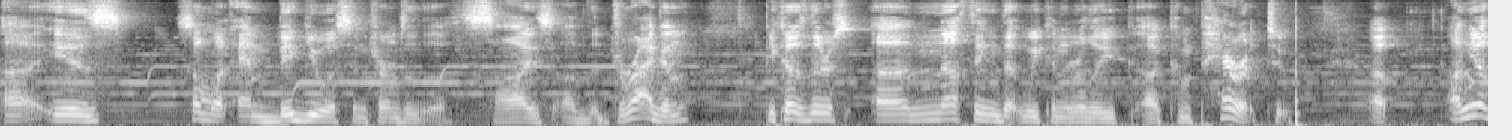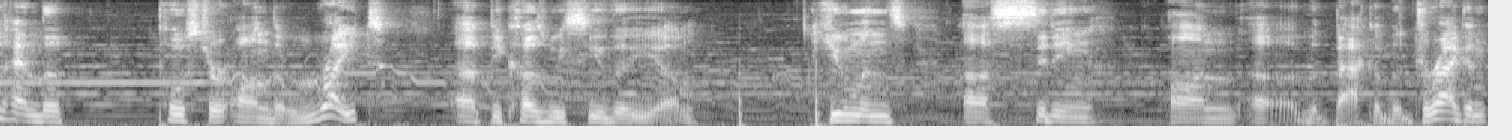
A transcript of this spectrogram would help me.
uh, is somewhat ambiguous in terms of the size of the dragon, because there's uh, nothing that we can really uh, compare it to. On the other hand, the poster on the right, because we see the um, humans sitting on uh, the back of the dragon,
